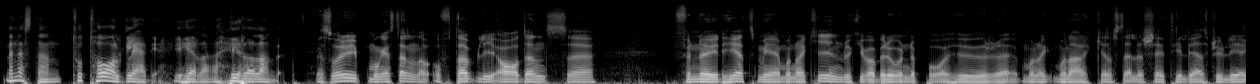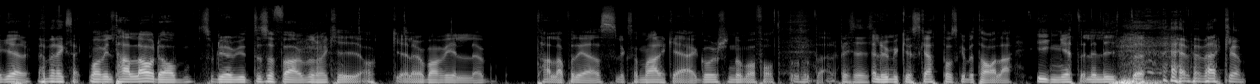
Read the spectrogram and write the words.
med nästan total glädje i hela, hela landet. Men så är det ju på många ställen. Ofta blir adelns eh, förnöjdhet med monarkin brukar ju vara beroende på hur eh, monar- monarken ställer sig till deras privilegier. Ja men exakt. Om man vill talla av dem så blir de ju inte så för monarki och eller om man vill eh, talla på deras liksom, markägor som de har fått och sånt där. Precis. Eller hur mycket skatt de ska betala. Inget eller lite. men verkligen.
